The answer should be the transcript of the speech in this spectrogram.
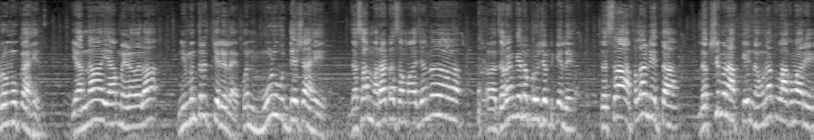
प्रमुख आहेत यांना या मेळाव्याला निमंत्रित केलेलं आहे. पण मूळ उद्देश आहे जसा मराठा समाजानं जरंगेनं जरांगेनं प्रोजेक्ट केले तसा आपला नेता लक्ष्मण हाके नवनाथ वाघमारे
